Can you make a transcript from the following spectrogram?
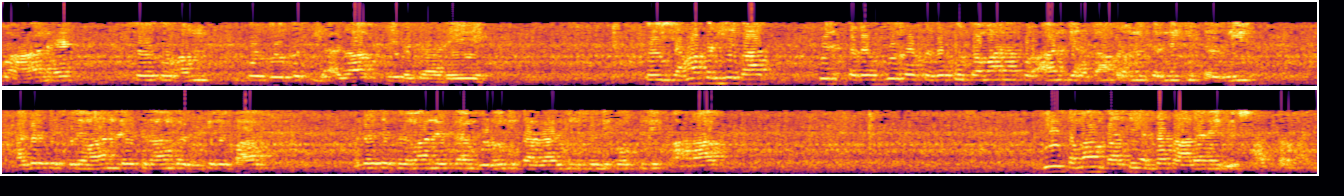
سبحان ہے، تو تو ہم کو دوزخ کی عذاب سے بچا دے تو یہاں پر یہ بات پھر تدبر اور تدبر کا معنی قرآن کے حکام پر عمل کرنے کی ترغیب۔ حضرت سلیمان علیہ السلام کا ذکر پاک۔ حضرت سلیمان علیہ السلام گھوڑوں کی تعداد کی مختلف مختلف احناف۔ یہ تمام باتیں اللہ تعالیٰ نے ارشاد فرمائی۔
